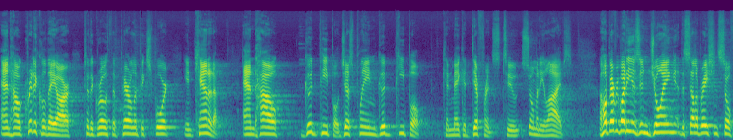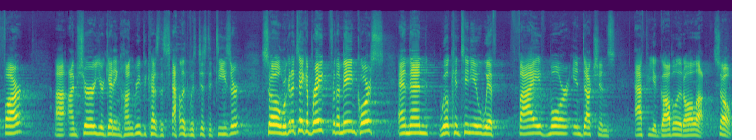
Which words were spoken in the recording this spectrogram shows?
and how critical they are to the growth of Paralympic sport in Canada and how good people, just plain good people, can make a difference to so many lives. I hope everybody is enjoying the celebration so far. Uh, I'm sure you're getting hungry because the salad was just a teaser. So we're going to take a break for the main course and then we'll continue with five more inductions after you gobble it all up. So,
